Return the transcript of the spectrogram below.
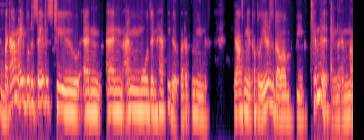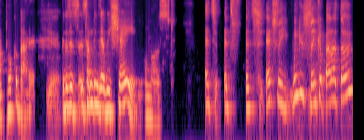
mm. like i'm able to say this to you and and i'm more than happy to but i mean you asked me a couple of years ago, I would be timid and, and not talk about it. Yeah. Because it's, it's something that we shame almost. It's it's it's actually when you think about it though,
